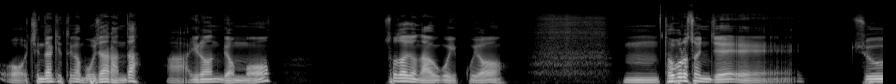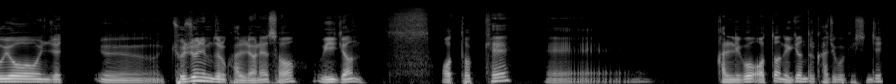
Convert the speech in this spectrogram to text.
어, 진단 키트가 모자란다 아, 이런 면모 쏟아져 나오고 있고요. 음, 더불어서 이제 예, 주요 이제 어, 주주님들 관련해서 의견 어떻게 예, 갈리고 어떤 의견들 가지고 계신지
